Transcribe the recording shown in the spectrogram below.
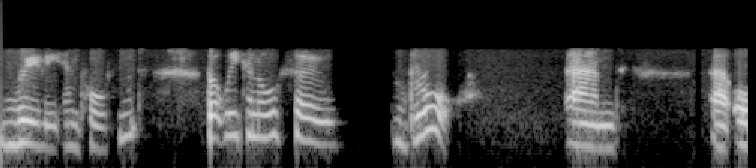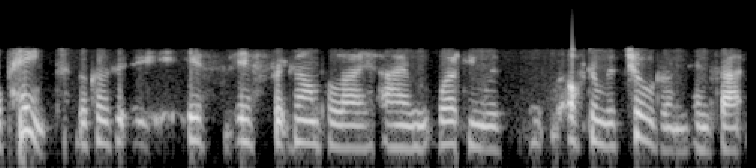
really important. But we can also draw and uh, or paint because if, if for example, I, I'm working with often with children, in fact,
